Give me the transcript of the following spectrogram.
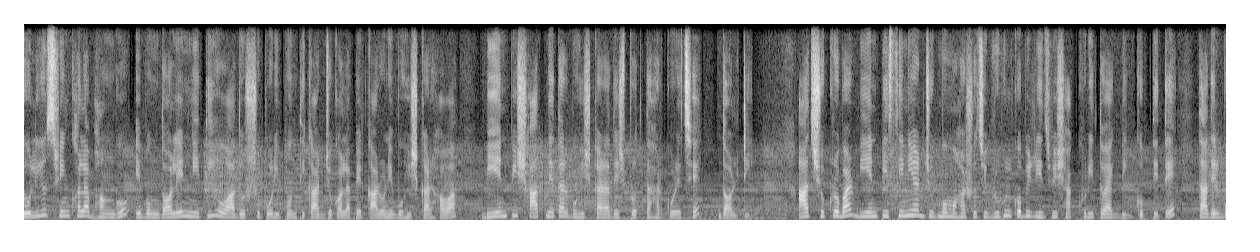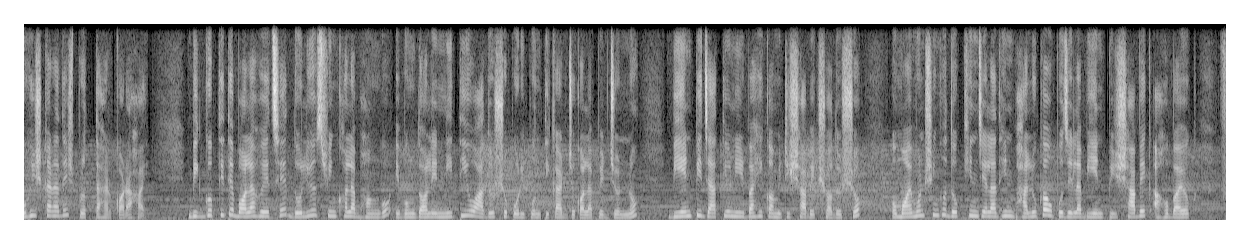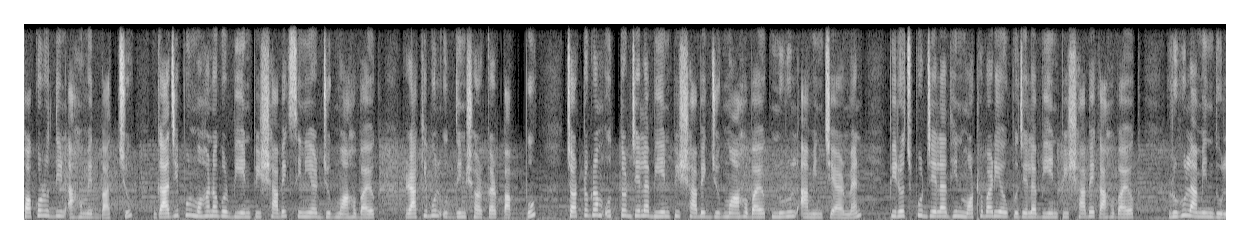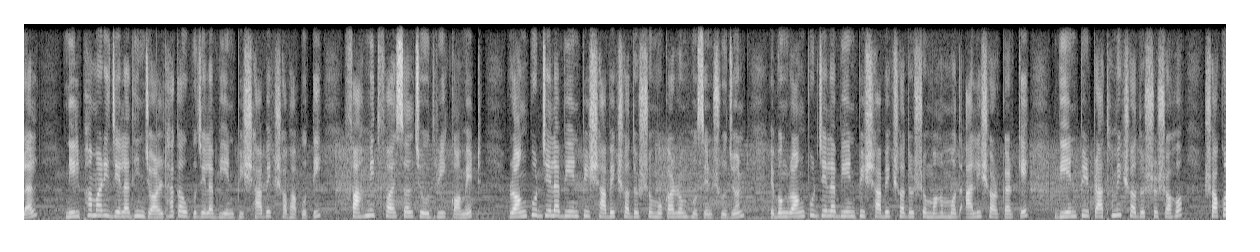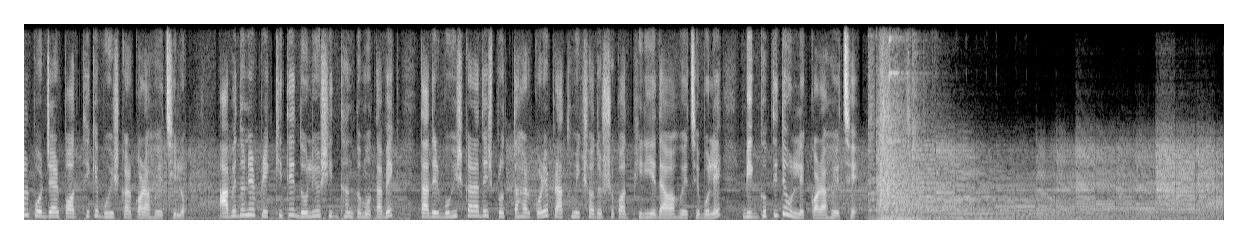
দলীয় শৃঙ্খলা ভঙ্গ এবং দলের নীতি ও আদর্শ পরিপন্থী কার্যকলাপের কারণে বহিষ্কার হওয়া বিএনপি সাত নেতার বহিষ্কারাদেশ প্রত্যাহার করেছে দলটি। আজ শুক্রবার বিএনপি সিনিয়র যুগ্ম মহাসচিব রুহুল কবির রিজভি স্বাক্ষরিত এক বিজ্ঞপ্তিতে তাদের বহিষ্কারাদেশ প্রত্যাহার করা হয়। বিজ্ঞপ্তিতে বলা হয়েছে, দলীয় শৃঙ্খলা ভঙ্গ এবং দলের নীতি ও আদর্শ পরিপন্থী কার্যকলাপের জন্য বিএনপি জাতীয় নির্বাহী কমিটির সাবেক সদস্য ও ময়মনসিংহ দক্ষিণ জেলাধীন ভালুকা উপজেলা বিএনপির সাবেক আহ্বায়ক ফকরউদ্দিন আহমেদ বাচ্চু, গাজীপুর মহানগর বিএনপির সাবেক সিনিয়র যুগ্ম আহ্বায়ক রাকিবুল উদ্দিন সরকার পাপ্পু, চট্টগ্রাম উত্তর জেলা বিএনপির সাবেক যুগ্ম আহ্বায়ক নুরুল আমিন চেয়ারম্যান, পিরোজপুর জেলাধীন মঠবাড়িয়া উপজেলা বিএনপির সাবেক আহ্বায়ক রুহুল আমিন দুলাল নীলফামারী জেলাধীন জলঢাকা উপজেলা বিএনপির সাবেক সভাপতি ফাহমিদ ফয়সাল চৌধুরী কমেট, রংপুর জেলা বিএনপির সাবেক সদস্য মোকাররম হোসেন সুজন এবং রংপুর জেলা বিএনপির সাবেক সদস্য মোহাম্মদ আলী সরকারকে বিএনপির প্রাথমিক সদস্যসহ সকল পর্যায়ের পদ থেকে বহিষ্কার করা হয়েছিল। আবেদনের প্রেক্ষিতে দলীয় সিদ্ধান্ত মোতাবেক তাদের বহিষ্কারাদেশ প্রত্যাহার করে প্রাথমিক সদস্যপদ ফিরিয়ে দেওয়া হয়েছে বলে বিজ্ঞপ্তিতে উল্লেখ করা হয়েছে।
